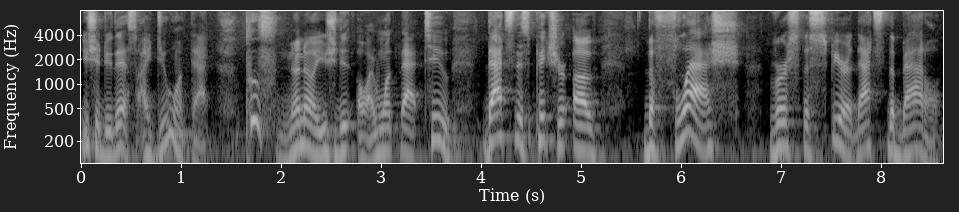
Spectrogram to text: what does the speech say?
you should do this. I do want that. Poof, no, no, you should do, oh, I want that too. That's this picture of the flesh versus the spirit. That's the battle.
